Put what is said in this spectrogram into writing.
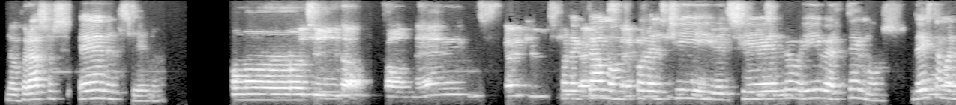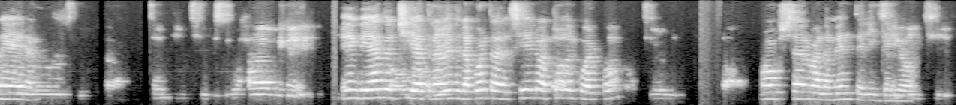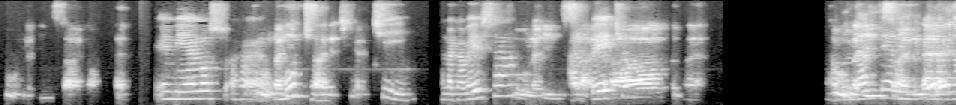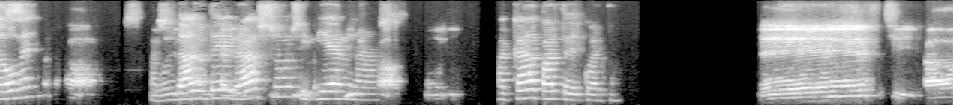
los brazos en el cielo. Conectamos con el chi del cielo y vertemos de esta manera, enviando el chi a través de la puerta del cielo a todo el cuerpo. Observa la mente el interior. Enviamos ah, the mucho chi a la cabeza, inside pecho. abundante al, al abdomen, abundante brazos y piernas, a cada parte del cuerpo.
